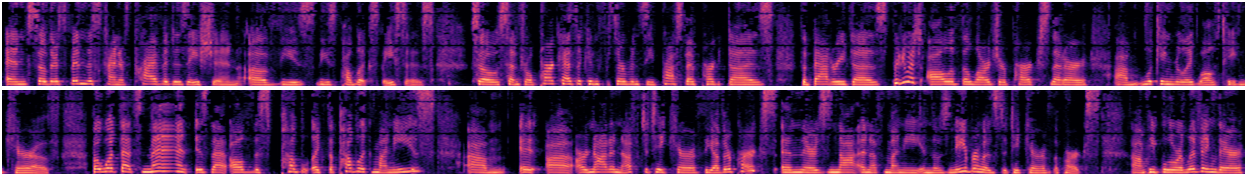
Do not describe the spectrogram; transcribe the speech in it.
and so there's been this kind of privatization of these these public spaces. So Central Park has a conservancy, Prospect Park does, the Battery does, pretty much all of the larger parks that are um, looking really well taken care of. But what that's meant is that all this public, like the public monies, um, it, uh, are not enough to take care of the other parks, and there's not enough money in those neighborhoods to take care of the parks. Um, people who are living there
